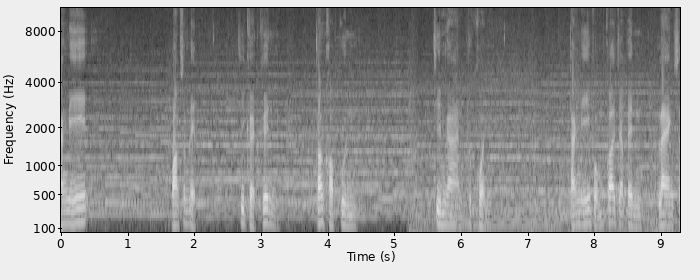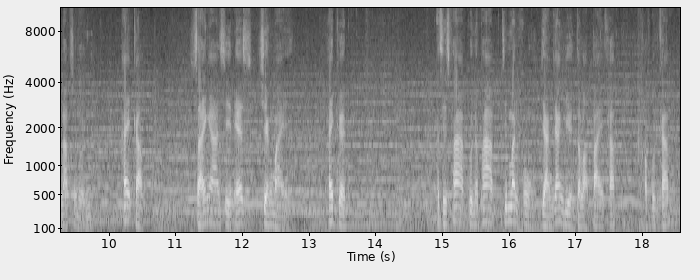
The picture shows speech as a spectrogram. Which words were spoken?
ทั้งนี้ความสำเร็จที่เกิดขึ้น ต้องขอบคุณทีมงานทุกคน ทั้งนี้ผมก็จะเป็นแรงสนับสนุนให้กับสายงาน CNS เชียงใหม่ ให้เกิดประสิทธิภาพคุณภาพที่มั่นคงอย่างยั่งยืนตลอดไปครับ ขอบคุณครับ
